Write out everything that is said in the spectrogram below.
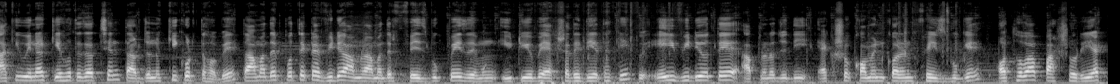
লাকি উইনার কে হতে যাচ্ছেন, তার জন্য কি করতে হবে? তো আমাদের প্রত্যেকটা ভিডিও আমরা আমাদের ফেসবুক পেজ এবং ইউটিউবে একসাথে দিয়ে থাকি। তো এই ভিডিওতে আপনারা যদি একশো কমেন্ট করেন ফেসবুকে অথবা পাঁচশো রিয়াক্ট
